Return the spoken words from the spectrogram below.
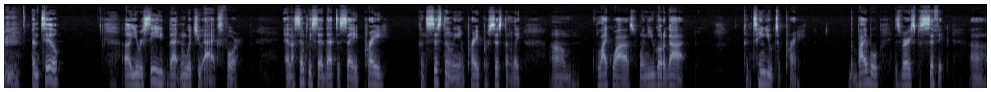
it until uh, you received that in which you asked for. And I simply said that to say, pray consistently and pray persistently. Um, likewise, when you go to God, continue to pray. The Bible is very specific. Uh,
